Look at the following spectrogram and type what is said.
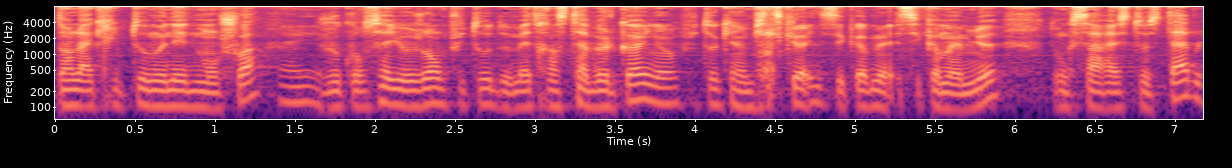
dans la crypto-monnaie de mon choix. Oui. Je conseille aux gens plutôt de mettre un stablecoin hein, plutôt qu'un bitcoin, c'est comme c'est quand même mieux. Donc ça reste stable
